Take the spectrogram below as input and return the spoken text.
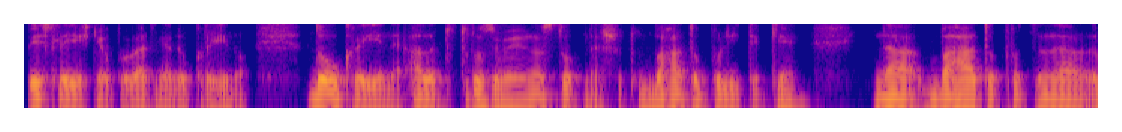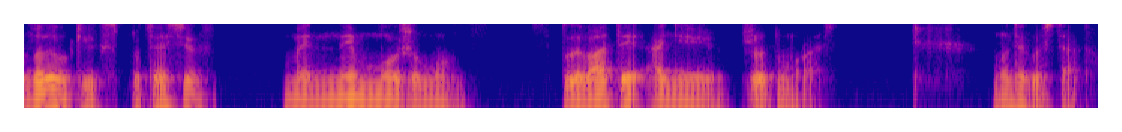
після їхнього повернення до України до України. Але тут розумію наступне: що тут багато політики, на багато на велику кількість процесів ми не можемо впливати ані в жодному разі. Ну, якось так.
